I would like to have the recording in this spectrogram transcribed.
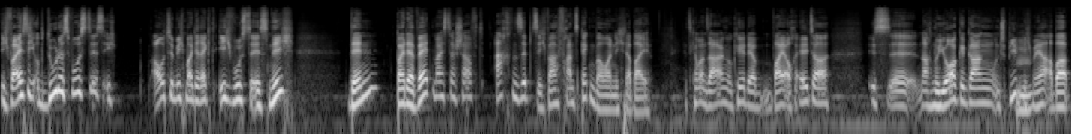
Ich weiß nicht, ob du das wusstest, ich oute mich mal direkt, ich wusste es nicht, denn bei der Weltmeisterschaft 78 war Franz Beckenbauer nicht dabei. Jetzt kann man sagen, okay, der war ja auch älter, ist äh, nach New York gegangen und spielt mhm. nicht mehr, aber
